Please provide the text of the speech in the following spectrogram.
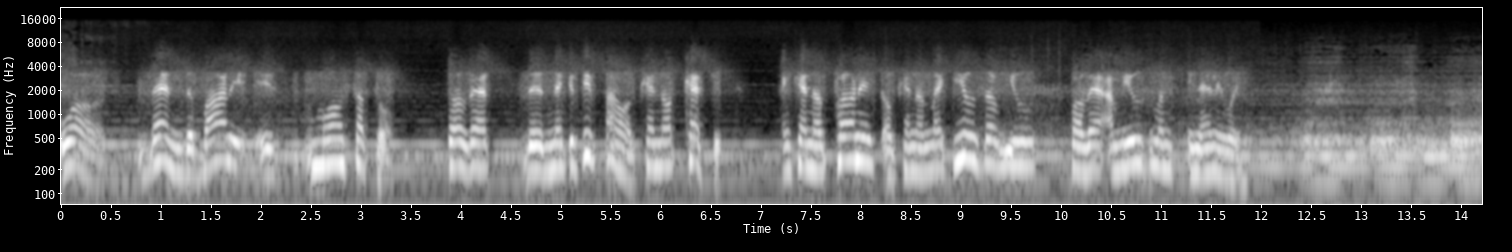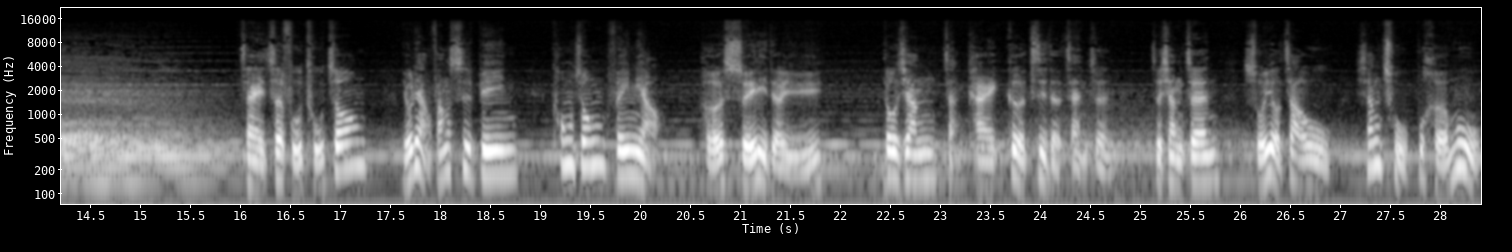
worlds, then the body is more subtle, so that the negative power cannot catch it and cannot punish or cannot make use of you for their amusement in any way. 在这幅图中，有两方士兵，空中飞鸟和水里的鱼， 都将展开各自的战争。这象征所有造物相处不和睦，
